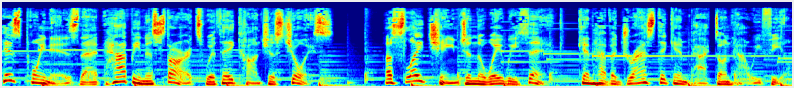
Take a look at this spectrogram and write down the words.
His point is that happiness starts with a conscious choice. A slight change in the way we think can have a drastic impact on how we feel.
